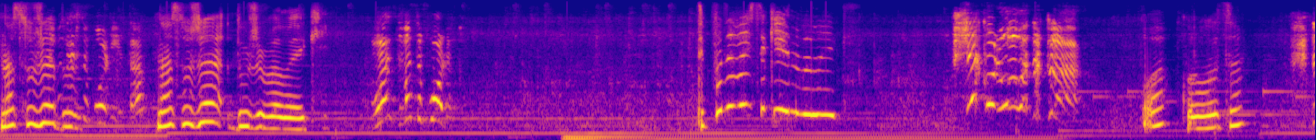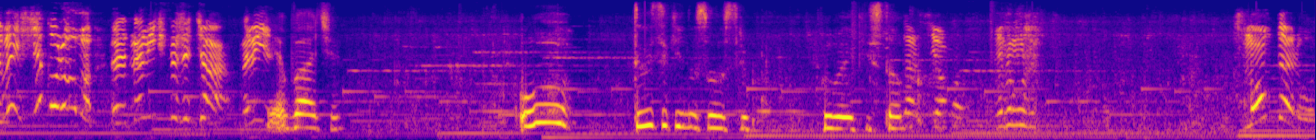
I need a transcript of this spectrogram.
У нас уже дуже. так? У нас уже дуже великий. У нас два тополі. Ти подивись, який він великий. Ще корова така! О, круто. Дивись, ще корова е, на вічне життя. На віч... Я бачу. О! Дивись, який нас острів. Великий став. Зараз я, не можу. Знов дерево.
